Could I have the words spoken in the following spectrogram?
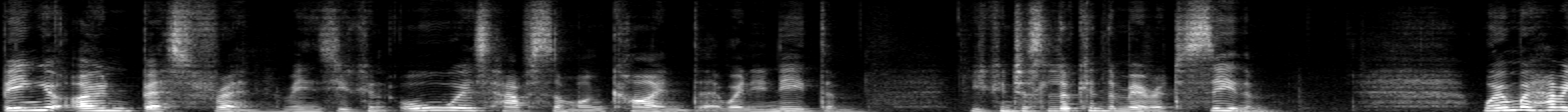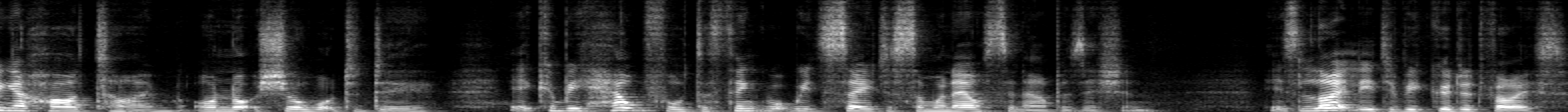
Being your own best friend means you can always have someone kind there when you need them. You can just look in the mirror to see them. When we're having a hard time or not sure what to do, it can be helpful to think what we'd say to someone else in our position. It's likely to be good advice.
